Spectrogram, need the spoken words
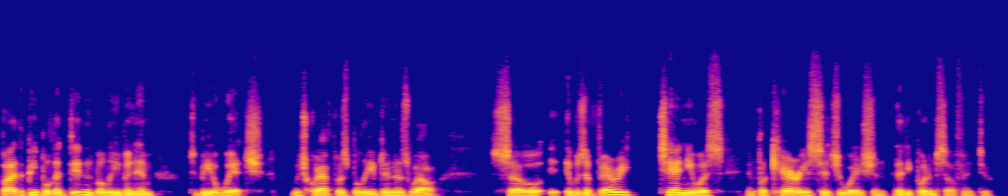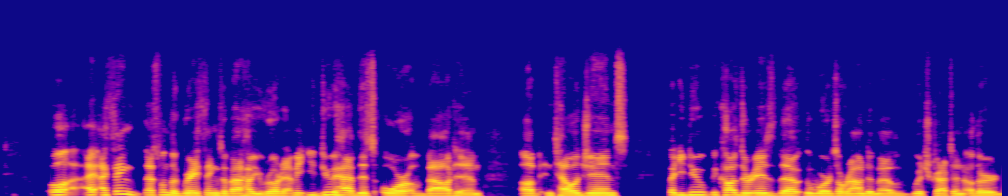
by the people that didn't believe in him to be a witch. Witchcraft was believed in as well. So it, it was a very tenuous and precarious situation that he put himself into. Well, I, I, think that's one of the great things about how you wrote it. I mean, you do have this aura about him of intelligence, but you do because there is the the words around him of witchcraft and other.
